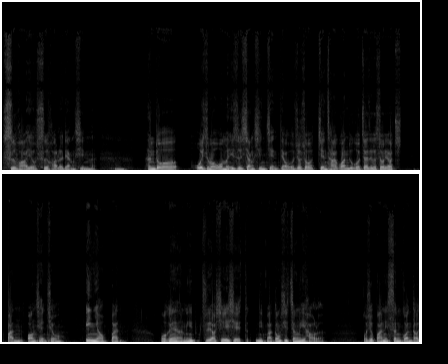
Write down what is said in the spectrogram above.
司法有司法的良心呢。嗯，很多。为什么我们一直相信减掉？我就说，检察官如果在这个时候要办王浅秋，硬要办，我跟你讲，你只要写一写，你把东西整理好了，我就把你升官到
